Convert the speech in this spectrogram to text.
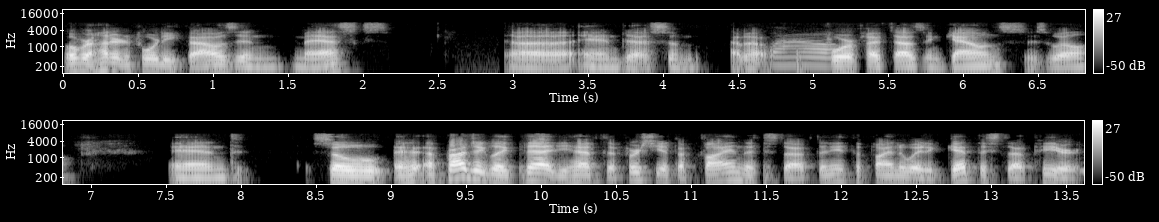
over 140,000 masks uh, and uh, some about wow. four or five thousand gowns as well. And so a, a, project like that, you have to first you have to find the stuff, then you have to find a way to get the stuff here,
